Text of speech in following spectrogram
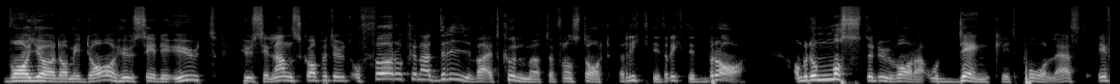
vad gör de idag? Hur ser det ut? Hur ser landskapet ut? Och för att kunna driva ett kundmöte från start riktigt, riktigt bra, då måste du vara ordentligt påläst. Det är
